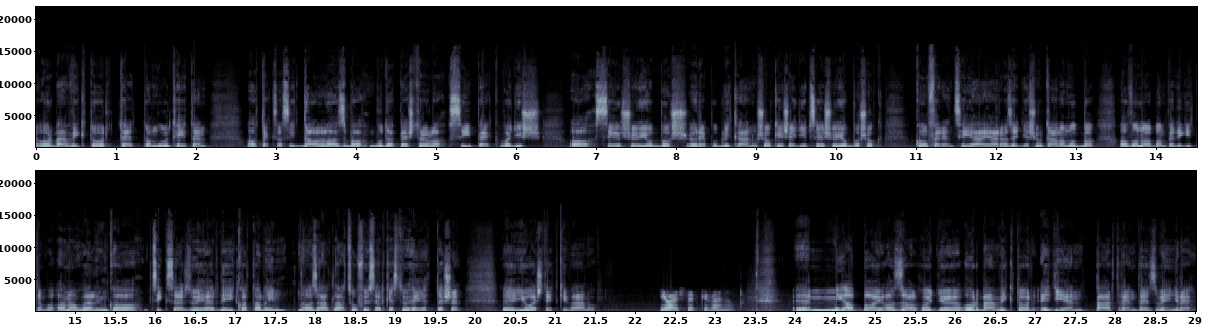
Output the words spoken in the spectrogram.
Orbán Viktor tett a múlt héten a texasi Dallasba Budapestről, a CPEC, vagyis a szélsőjobbos republikánusok és egyéb szélsőjobbosok konferenciájára az Egyesült Államokba. A vonalban pedig itt van velünk a cikk szerzője, Erdélyi Katalin, az átlátszó főszerkesztő helyettese. Jó estét kívánok! Jó estét kívánok! Mi a baj azzal, hogy Orbán Viktor egy ilyen pártrendezvényre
